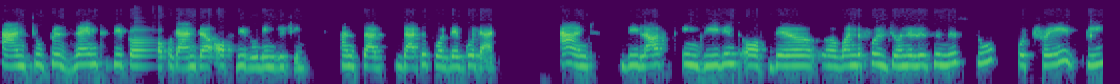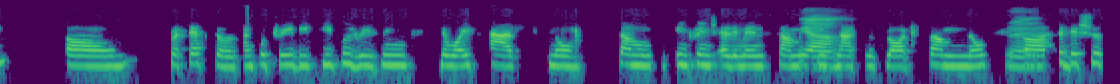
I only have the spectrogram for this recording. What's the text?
and to present the propaganda of the ruling regime, and that that is what they're good at. And the last ingredient of their uh, wonderful journalism is to portray the um, protesters and portray the people raising their voice as you know some infringe elements, some Yeah. international plot, some you know Right. uh, seditious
